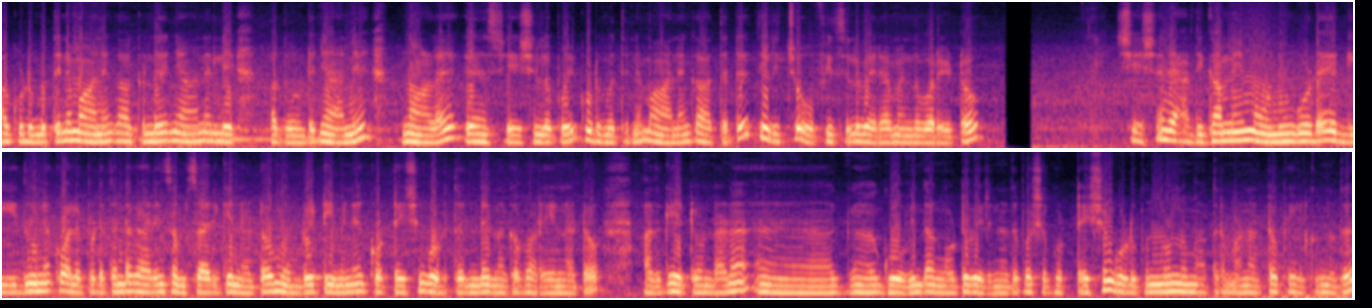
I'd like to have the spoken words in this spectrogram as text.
ആ കുടുംബത്തിന്റെ മാനം കാക്കേണ്ടത് ഞാനല്ലേ. അതുകൊണ്ട് ഞാൻ നാളെ സ്റ്റേഷനിൽ പോയി കുടുംബത്തിന്റെ മാനം കാത്തിട്ട് തിരിച്ച് ഓഫീസിൽ വരാമെന്ന് പറയട്ടോ ശേഷം രാധികാമ്മയും മോനും കൂടെ ഗീതുവിനെ കൊലപ്പെടുത്തേണ്ട കാര്യം സംസാരിക്കുന്നു കേട്ടോ. മുംബൈ ടീമിന് കൊട്ടേഷൻ കൊടുത്തിട്ടുണ്ട് എന്നൊക്കെ പറയുന്നു കേട്ടോ. അത് കേട്ടുകൊണ്ടാണ് ഗോവിന്ദ് അങ്ങോട്ട് വരുന്നത്. പക്ഷെ കൊട്ടേഷൻ കൊടുക്കുന്നു എന്ന് മാത്രമാണ് കേട്ടോ കേൾക്കുന്നത്.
